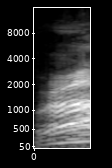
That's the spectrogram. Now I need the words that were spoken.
Right.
